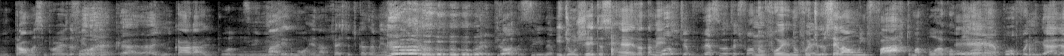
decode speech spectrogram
um trauma assim pro resto da vida, Porra, né? caralho. Caralho, pô, um marido morrer na festa de casamento. É pior assim, né? E de um jeito assim, é, exatamente. Pô, tinha diversas outras formas. Não foi, não foi tipo, assim, sei lá, um infarto, uma porra qualquer, É, né? pô, foi ligar a,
